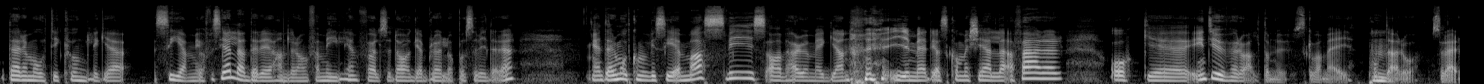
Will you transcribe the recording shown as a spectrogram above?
Däremot i kungliga semi-officiella där det handlar om familjen, födelsedagar, bröllop och så vidare. Eh, däremot kommer vi se massvis av Harry och Meghan i medias kommersiella affärer och eh, intervjuer och allt de nu ska vara med i, poddar mm. och sådär.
